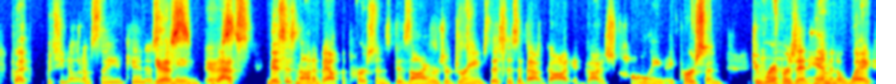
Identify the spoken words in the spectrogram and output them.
but but you know what I'm saying, Candace? Yes. I mean, yes. that's this is not about the person's desires or dreams. This is about God. If God is calling a person to mm-hmm. represent Him in a way,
